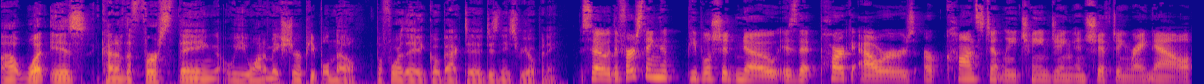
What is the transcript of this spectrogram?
Uh, what is kind of the first thing we want to make sure people know before they go back to Disney's reopening? So, the first thing people should know is that park hours are constantly changing and shifting right now.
